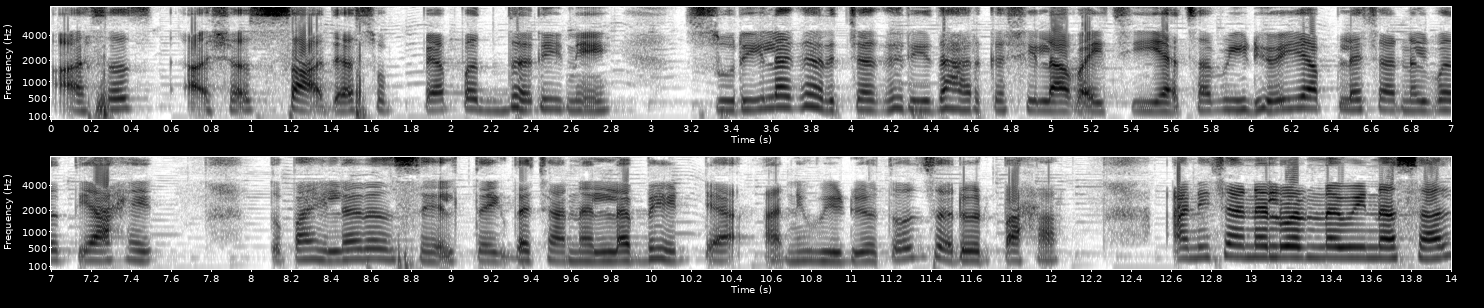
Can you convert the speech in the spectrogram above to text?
असंच अशा साध्या सोप्या पद्धतीने सुरीला घरच्या घरी धार कशी लावायची याचा व्हिडिओही आपल्या चॅनलवरती आहे. तो पाहिला नसेल तर एकदा चॅनलला भेट द्या आणि व्हिडिओ तो जरूर पहा. आणि चॅनलवर नवीन असाल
